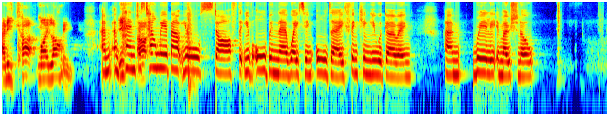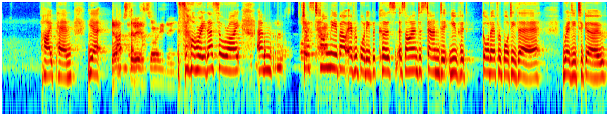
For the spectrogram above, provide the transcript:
and he cut my line. Um, and he, Pen, just uh, tell me about your staff that you've all been there waiting all day, thinking you were going. Um, really emotional. Hi, Pen. Yeah. Yeah, uh, sorry. Sorry, that's all right. Um, just tell me about everybody because, as I understand it, you had got everybody there ready to go.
